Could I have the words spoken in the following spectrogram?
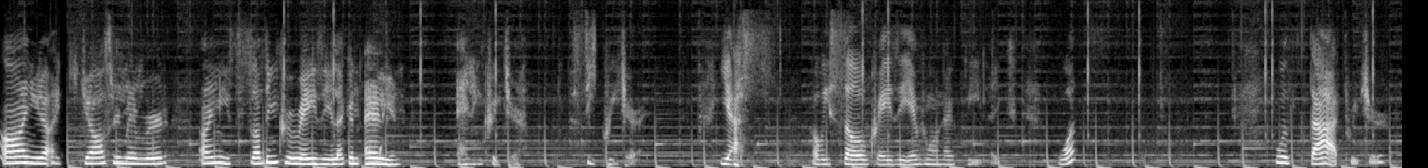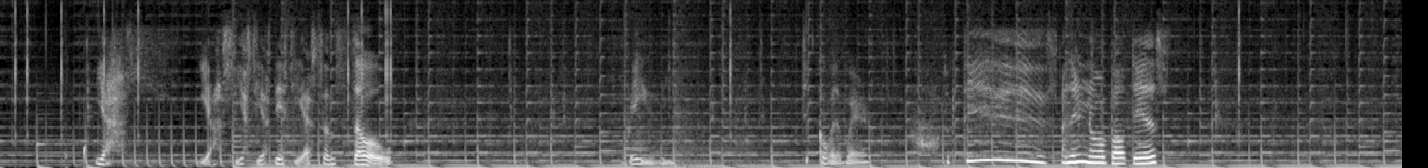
I need. I just remembered. I need something crazy like an alien. Alien creature. Sea creature. Yes. It'll be so crazy. Everyone will be like, what? What's that creature? Yes. Yes, yes, yes, yes, yes. I'm so crazy. To go everywhere. Look at this. I didn't know about this.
